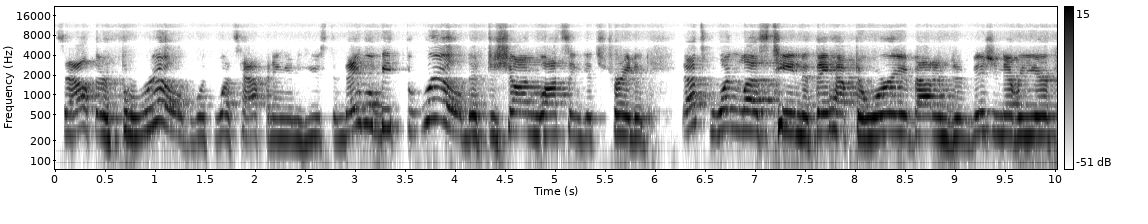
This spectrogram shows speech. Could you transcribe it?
South are thrilled with what's happening in Houston. They will be thrilled if Deshaun Watson gets traded. That's one less team that they have to worry about in the division every year.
